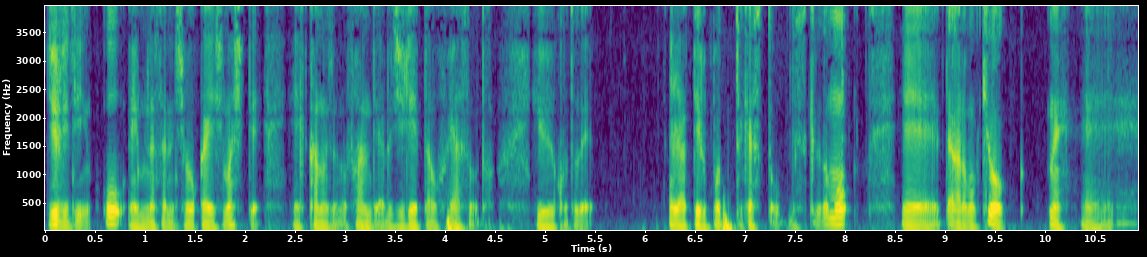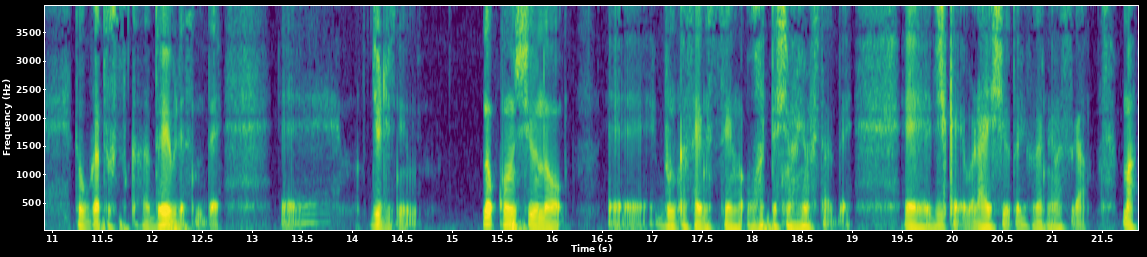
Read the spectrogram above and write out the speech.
ジュリリンを、えー、皆さんに紹介しまして、え、彼女のファンであるジュリエッタを増やそうということで、やっているポッドキャストですけれども、え、だからもう今日ね、え、6月2日土曜日ですので、え、ジュリリンの今週のえー、文化祭の出演は終わってしまいましたので、えー、次回は来週ということになりますが、まあ、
